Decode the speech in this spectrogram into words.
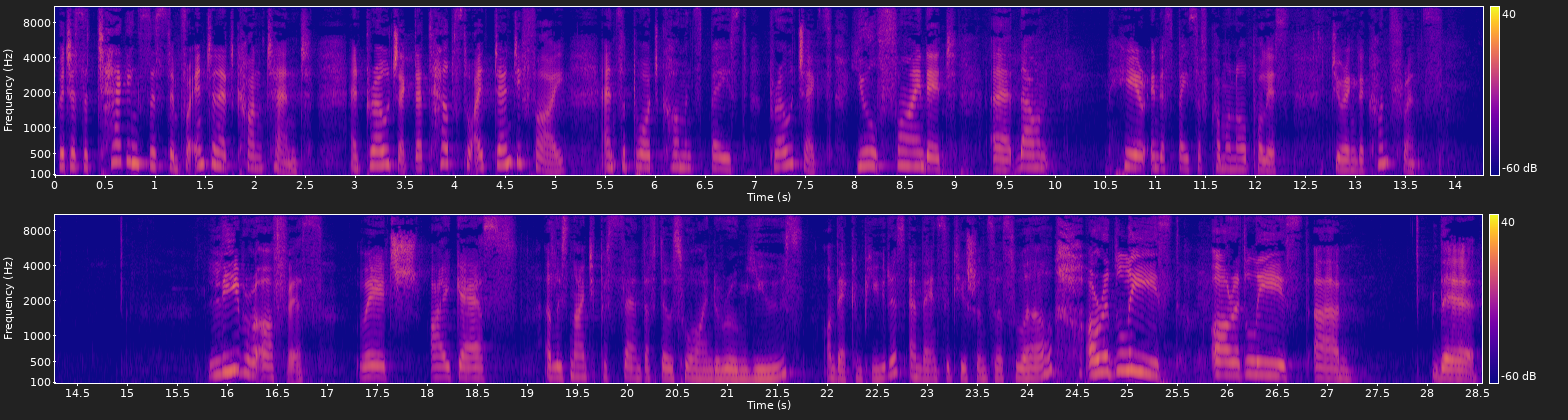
which is a tagging system for internet content and project that helps to identify and support commons based projects. You'll find it uh, down here in the space of Commonopolis during the conference. LibreOffice, which I guess at least 90% of those who are in the room use on their computers and their institutions as well, or at least, or at least um, the,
